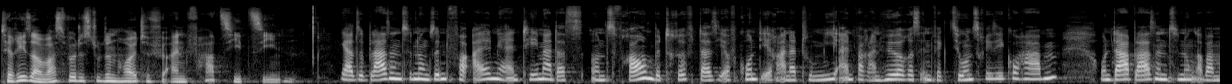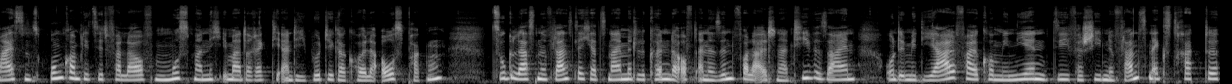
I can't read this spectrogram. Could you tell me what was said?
Theresa, was würdest du denn heute für ein Fazit ziehen? Ja, also Blasenentzündungen sind vor allem ja ein Thema, das uns Frauen betrifft, da sie aufgrund ihrer Anatomie einfach ein höheres Infektionsrisiko haben. Und da Blasenentzündungen aber meistens unkompliziert verlaufen, muss man nicht immer direkt die Antibiotikakeule auspacken. Zugelassene pflanzliche Arzneimittel können da oft eine sinnvolle Alternative sein und im Idealfall kombinieren sie verschiedene Pflanzenextrakte,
